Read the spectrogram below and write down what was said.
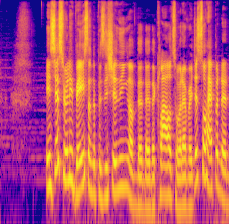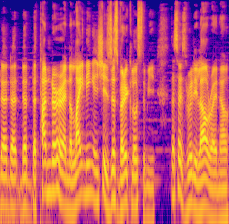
it's just really based on the positioning of the, the, the clouds or whatever. It just so happened that the, the, the, the thunder and the lightning and shit is just very close to me. That's why it's really loud right now.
